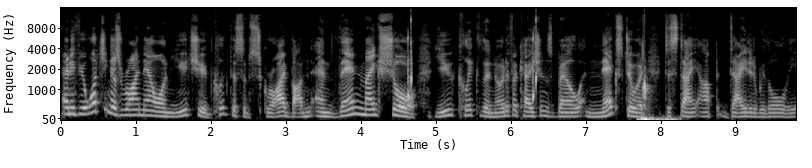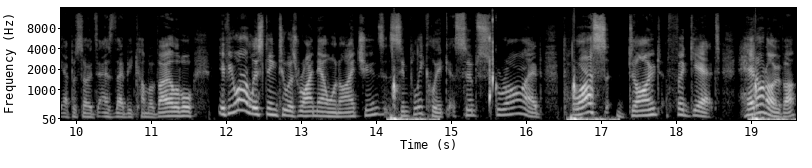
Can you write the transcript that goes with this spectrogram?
And if you're watching us right now on YouTube, click the subscribe button and then make sure you click the notifications bell next to it to stay updated with all the episodes as they become available. If you are listening to us right now on iTunes, simply click subscribe subscribe. Plus, don't forget, head on over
